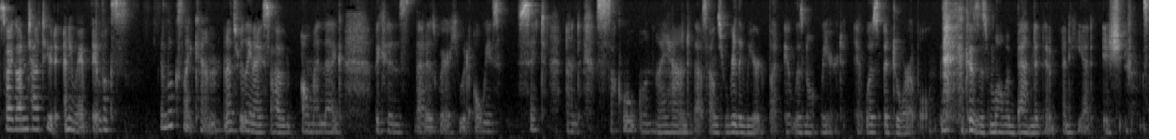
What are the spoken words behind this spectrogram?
So I got him tattooed. Anyway, it looks it looks like him and it's really nice to have him on my leg because that is where he would always sit and suckle on my hand. That sounds really weird, but it was not weird. It was adorable because his mom abandoned him and he had issues.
